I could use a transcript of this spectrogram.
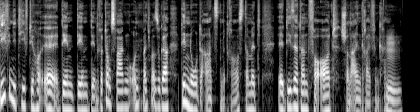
definitiv die, äh, den, den, den Rettungswagen und manchmal sogar den Notarzt mit raus, damit äh, dieser dann vor Ort schon eingreifen kann. Hm.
